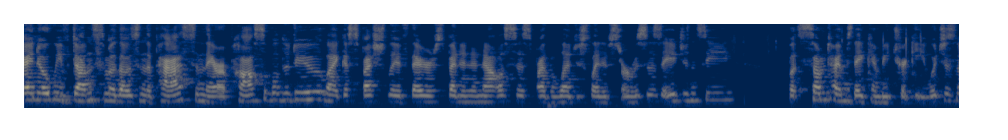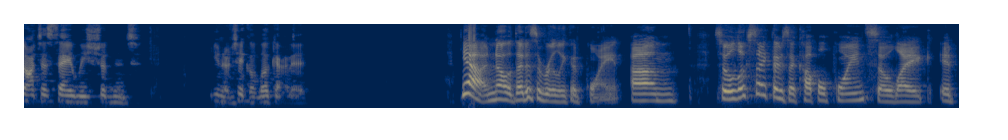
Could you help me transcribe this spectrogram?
I know we've done some of those in the past and they are possible to do, like especially if there's been an analysis by the Legislative Services Agency. But sometimes they can be tricky, which is not to say we shouldn't, you know, take a look at it. Yeah, no, that is a really good point. Um, so it looks like there's a couple points. So like it,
